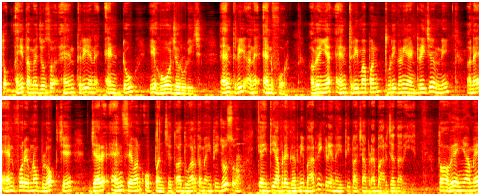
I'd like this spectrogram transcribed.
તો અહીં તમે જોશો એન થ્રી અને એન ટુ એ હોવો જરૂરી છે. એન થ્રી અને એન ફોર હવે અહીંયા એન થ્રીમાં પણ થોડી ઘણી એન્ટ્રી છે એમની અને એન ફોર એમનો બ્લોક છે, જ્યારે એન સેવન ઓપન છે. તો આ દ્વાર તમે અહીંથી જોશો કે અહીંથી આપણે ઘરની બહાર નીકળીએ અને અહીંથી પાછા આપણે બહાર જતા રહીએ. તો હવે અહીંયા અમે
